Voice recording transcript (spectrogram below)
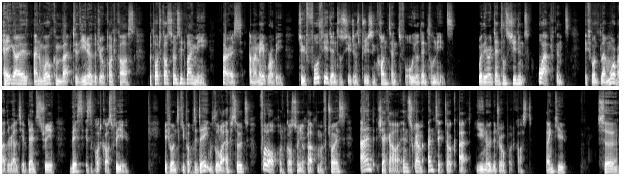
Hey guys, and welcome back to the You Know the Drill podcast, the podcast hosted by me, Faris, and my mate Robbie, two fourth year dental students producing content for all your dental needs. Whether you're a dental student or applicant, if you want to learn more about the reality of dentistry, this is the podcast for you. If you want to keep up to date with all our episodes, follow our podcast on your platform of choice and check out our Instagram and TikTok at You Know the Drill Podcast. Thank you. So,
